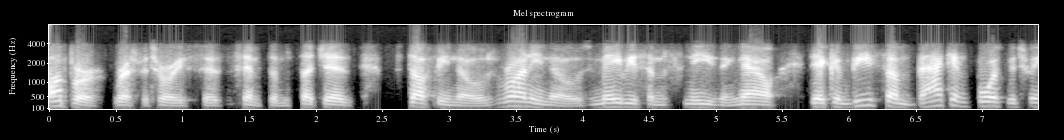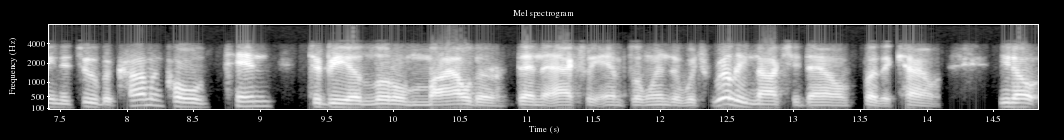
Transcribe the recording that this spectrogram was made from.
upper respiratory sy- symptoms such as stuffy nose, runny nose, maybe some sneezing. Now, there can be some back and forth between the two, but common colds tend to be a little milder than actually influenza, which really knocks you down for the count. You know,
